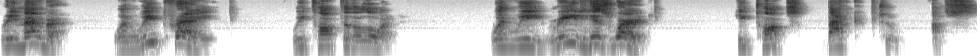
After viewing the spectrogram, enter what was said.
Remember, when we pray, we talk to the Lord. When we read His Word, He talks back to us.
